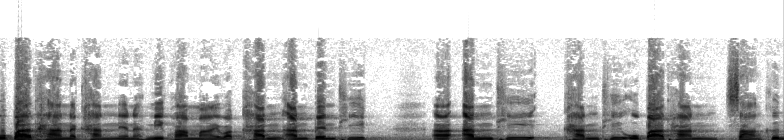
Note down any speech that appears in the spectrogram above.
อุปาทานขันเนี่ยนะมีความหมายว่าขันอันเป็นที่อันที่ขันที่อุปาทานสร้างขึ้น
